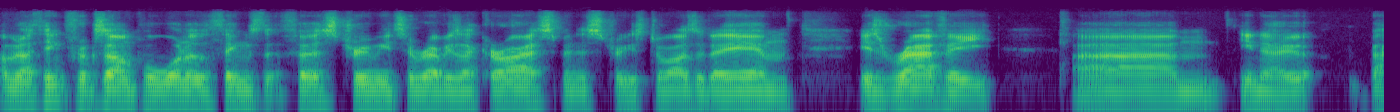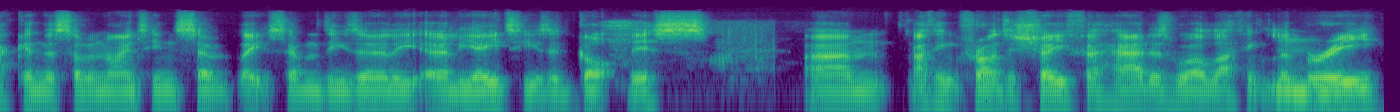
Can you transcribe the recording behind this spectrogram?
I mean, I think for example, one of the things that first drew me to Ravi Zacharias Ministries to RZIM is Ravi. Um, you know, back in the sort of 19 late 70s, early early 80s, had got this. Um, I think Francis Schaeffer had as well. I think Mm. L'Abri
